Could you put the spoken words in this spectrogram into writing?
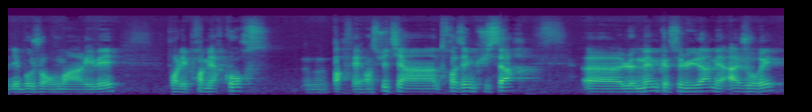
les beaux jours vont arriver. Pour les premières courses, Parfait. Ensuite, il y a un troisième cuissard, euh, le même que celui-là, mais ajouré,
